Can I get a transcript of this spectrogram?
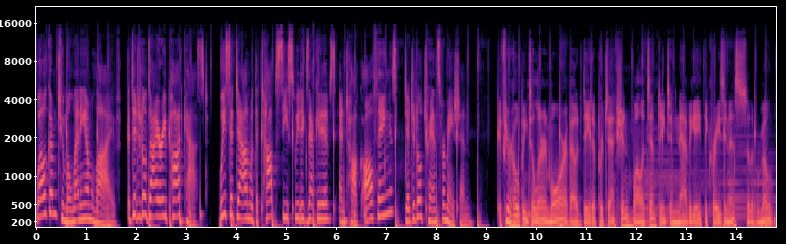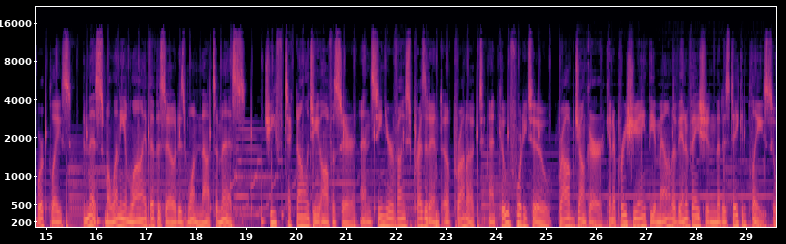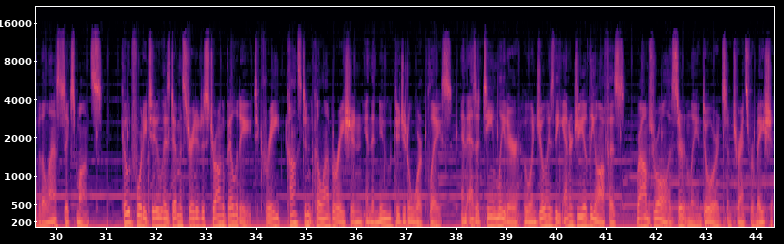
Welcome to Millennium Live, a digital diary podcast. We sit down with the top C suite executives and talk all things digital transformation. If you're hoping to learn more about data protection while attempting to navigate the craziness of the remote workplace, then this Millennium Live episode is one not to miss. Chief Technology Officer and Senior Vice President of Product at Code42, Rob Juncker, can appreciate the amount of innovation that has taken place over the last six months. Code42 has demonstrated a strong ability to create constant collaboration in the new digital workplace. And as a team leader who enjoys the energy of the office, Rob's role has certainly endured some transformation.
